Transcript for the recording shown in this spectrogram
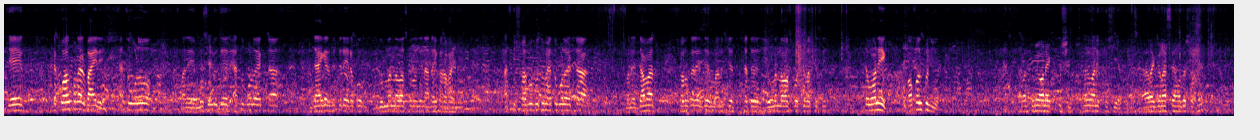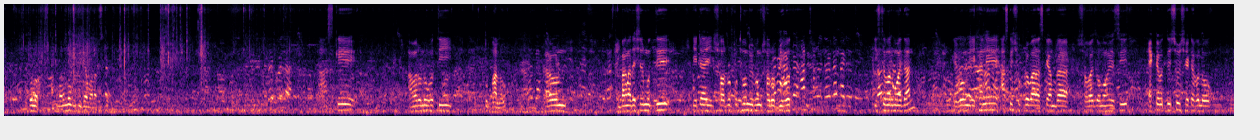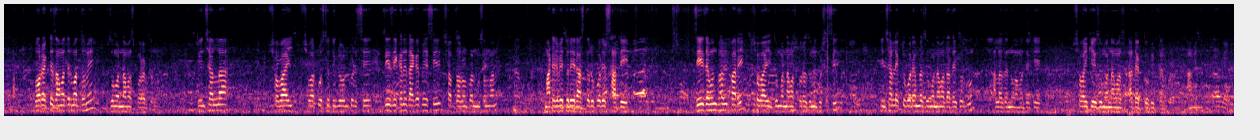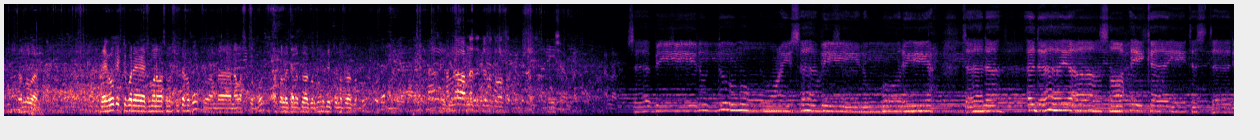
যে একটা কল্পনার বাইরে, এত বড় মানে মুসলিমদের এত বড় একটা জায়গার ভিতরে এরকম জুম্মার নামাজ কোনো দিন আদায় করা হয়নি। আজকে সর্বপ্রথম এত বড় একটা মানে জামাত সহকারে যে মানুষের সাথে জুম্মার নামাজ পড়তে পারতেছি এটা অনেক অকল্পনীয়। তুমি অনেক খুশি। আমি অনেক খুশি এখন। আর একজন আছে আমাদের সাথে। বলো তোমার অনুভূতি কেমন আছে? আজকে আমার অনুভূতি খুব ভালো। কারণ বাংলাদেশের মধ্যে এটাই সর্বপ্রথম এবং সর্ববৃহৎ ইস্তেমার ময়দান। এবং এখানে আজকে শুক্রবার আজকে আমরা সবাই জমা হয়েছি। একটা উদ্দেশ্য সেটা হলো বড় একটা জামাতের মাধ্যমে জুমার নামাজ পড়ার জন্য। তো ইনশাল্লাহ সবাই সবার প্রস্তুতি গ্রহণ করেছে। যে যেখানে জায়গা পেয়েছে সব ধর্মপ্রাণ মুসলমান। মাঠের ভেতরে, রাস্তার উপরে, ছাদে যে যেমনভাবে পারে সবাই জুমার নামাজ পড়ার জন্য বসেছে ইনশাল্লাহ একটু পরে আমরা জুমার নামাজ আদায় করব আল্লাহ যেন আমাদেরকে সবাইকে জুমার নামাজ আদায়ের তৌফিক দান করে আমিন ধন্যবাদ যাই হোক একটু পরে জুমা নামাজ অনুষ্ঠিত হবে তো আমরা নামাজ পড়বো সকলের জন্য দোয়া করবো নিজের জন্য দোয়া করবো আমরাও আপনাদের জন্য দোয়া করব ইনশাআল্লাহ سبيل الدموع سبيل مريح تنهدى يا صاحي كي تستريح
